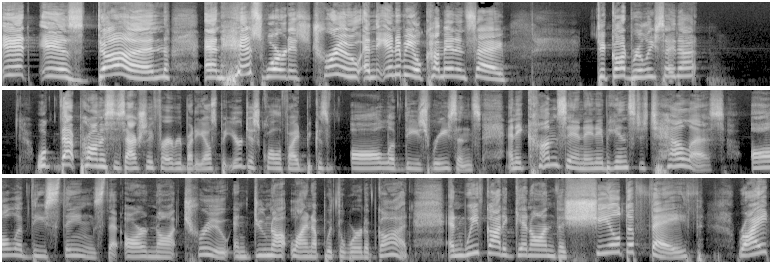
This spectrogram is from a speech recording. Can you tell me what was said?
It is done, and His word is true. And the enemy will come in and say, Did God really say that? Well, that promise is actually for everybody else, but you're disqualified because of all of these reasons. And he comes in and he begins to tell us all of these things that are not true and do not line up with the Word of God. And we've got to get on the shield of faith, right?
